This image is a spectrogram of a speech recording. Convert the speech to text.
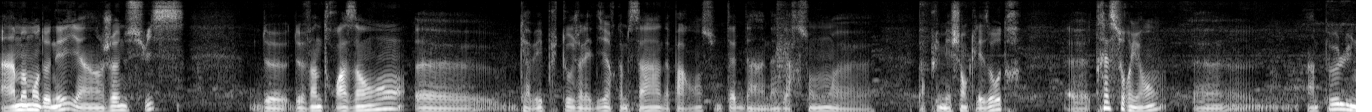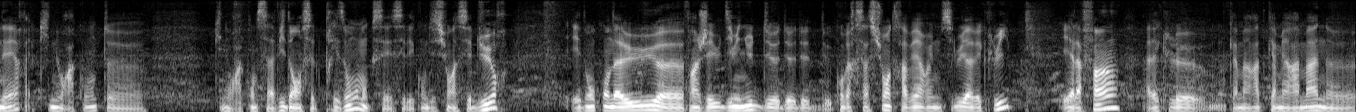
à un moment donné, il y a un jeune Suisse de, 23 ans, euh, qui avait plutôt, j'allais dire comme ça, d'apparence, une tête d'un garçon euh, pas plus méchant que les autres, très souriant, un peu lunaire qui nous raconte, euh, qui nous raconte sa vie dans cette prison. Donc c'est des conditions assez dures. Et donc on a eu, euh, enfin j'ai eu 10 minutes de, conversation à travers une cellule avec lui. Et à la fin, avec le camarade caméraman euh,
